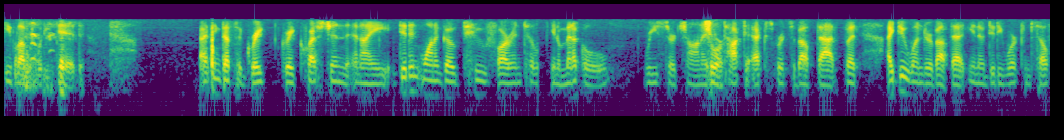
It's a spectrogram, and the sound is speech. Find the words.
he loved what he did. I think that's a great great question, and I didn't want to go too far into you know medical research on it sure. and talk to experts about that. But I do wonder about that. You know, did he work himself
